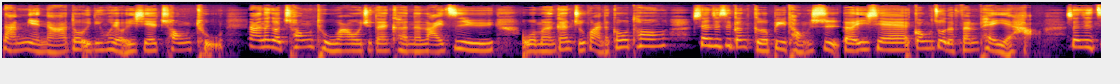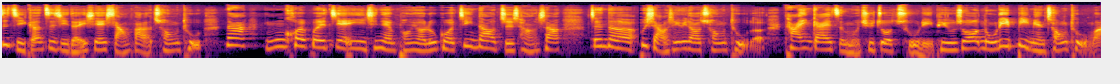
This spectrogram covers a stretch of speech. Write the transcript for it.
难免啊，都一定会有一些冲突。那那个冲突啊，我觉得可能来自于我们跟主管的沟。通，甚至是跟隔壁同事的一些工作的分配也好，甚至自己跟自己的一些想法的冲突，那您会不会建议青年朋友，如果进到职场上，真的不小心遇到冲突了，他应该怎么去做处理？比如说，努力避免冲突吗？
